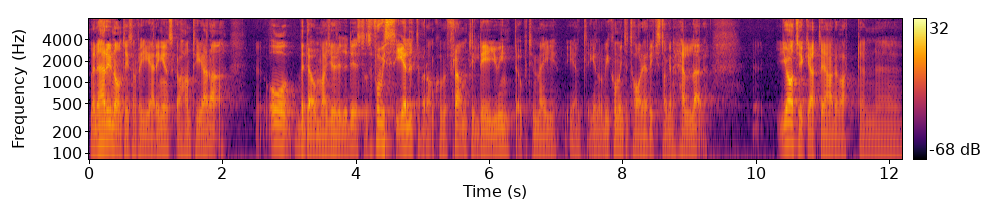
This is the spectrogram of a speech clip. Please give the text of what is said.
Men det här är ju någonting som regeringen ska hantera och bedöma juridiskt och så får vi se lite vad de kommer fram till. Det är ju inte upp till mig egentligen och vi kommer inte ta det i riksdagen heller. Jag tycker att det hade varit en eh,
